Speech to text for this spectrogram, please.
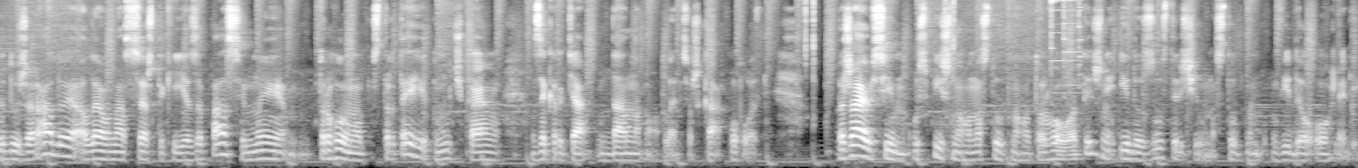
не дуже радує, але у нас все ж таки є запас, і ми торгуємо по стратегії, тому чекаємо закриття даного ланцюжка угоди. Бажаю всім успішного наступного торгового тижня і до зустрічі в наступному відеоогляді.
